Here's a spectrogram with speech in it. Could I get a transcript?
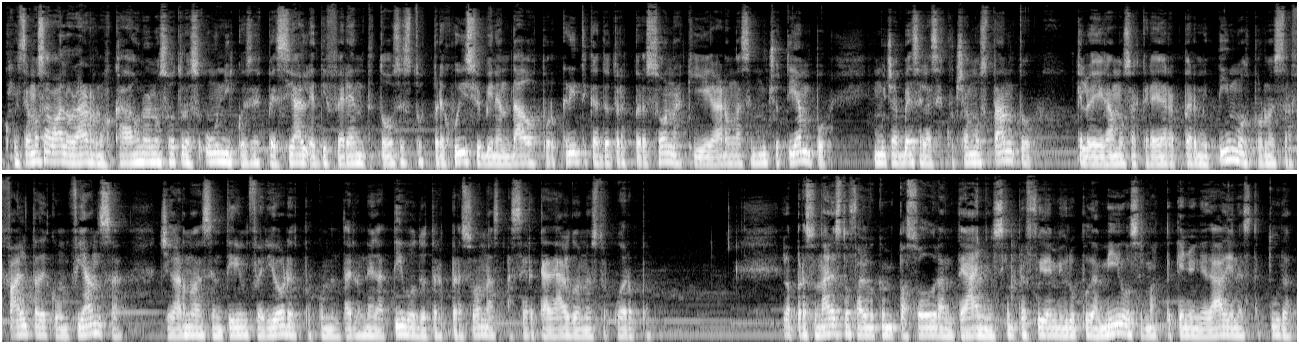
Comencemos a valorarnos. Cada uno de nosotros es único, es especial, es diferente. Todos estos prejuicios vienen dados por críticas de otras personas que llegaron hace mucho tiempo. Y muchas veces las escuchamos tanto que lo llegamos a creer. Permitimos por nuestra falta de confianza llegarnos a sentir inferiores por comentarios negativos de otras personas acerca de algo de nuestro cuerpo. En lo personal esto fue algo que me pasó durante años. Siempre fui de mi grupo de amigos, el más pequeño en edad y en estatura.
